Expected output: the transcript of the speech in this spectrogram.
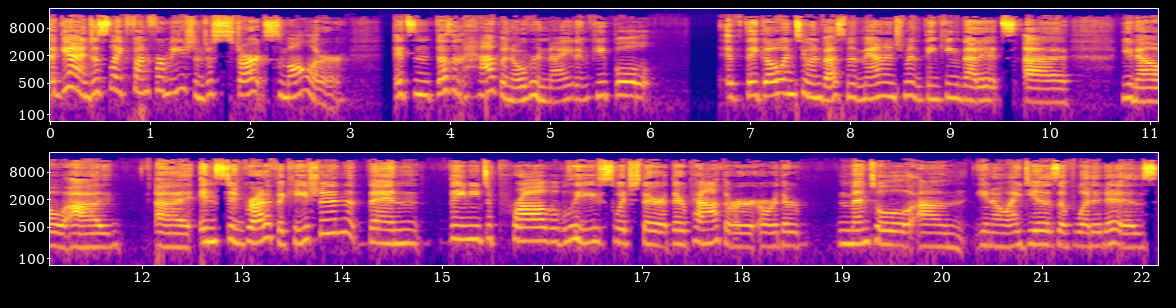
again just like fund formation just start smaller. It doesn't happen overnight and people if they go into investment management thinking that it's uh, you know uh, uh, instant gratification then they need to probably switch their their path or or their mental um, you know ideas of what it is.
